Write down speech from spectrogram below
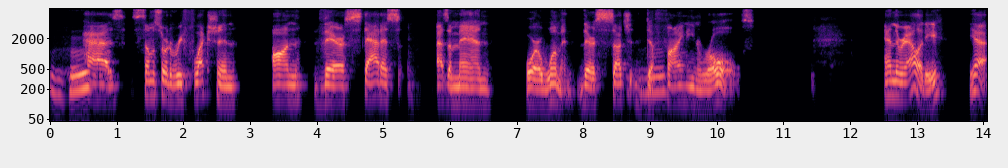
mm-hmm. has some sort of reflection on their status as a man or a woman. There's such mm-hmm. defining roles. And the reality, yeah,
